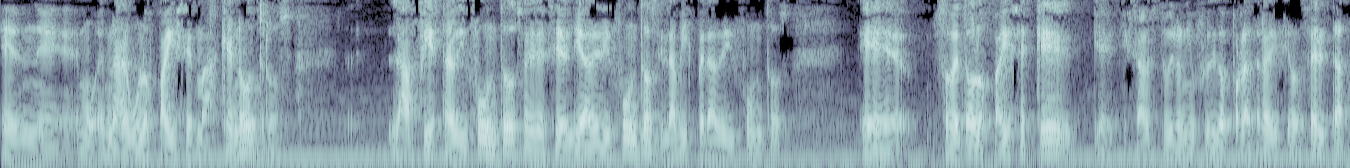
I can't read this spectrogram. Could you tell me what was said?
eh, en, algunos países más que en otros, la fiesta de difuntos, es decir, el día de difuntos y la víspera de difuntos, eh, sobre todo los países que, quizás estuvieron influidos por la tradición celta,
